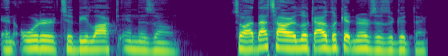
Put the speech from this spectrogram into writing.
in order to be locked in the zone. So I, that's how I look. I look at nerves as a good thing.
